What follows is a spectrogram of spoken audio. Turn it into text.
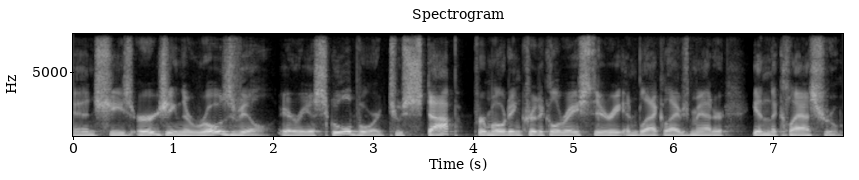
and she's urging the Roseville area school board to stop promoting critical race theory and Black Lives Matter in the classroom.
